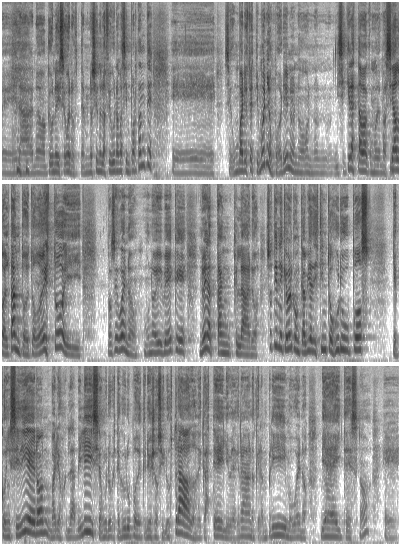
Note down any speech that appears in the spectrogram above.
Eh, que uno dice, bueno, terminó siendo la figura más importante. Eh, según varios testimonios, Moreno no, ni siquiera estaba como demasiado al tanto de todo esto y, entonces, bueno, uno ve que no era tan claro. Eso tiene que ver con que había distintos grupos que coincidieron, varios, la milicia, un grupo, este grupo de criollos ilustrados, de Castelli, Belgrano, que eran primos, bueno, Vieites, ¿no? Eh,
